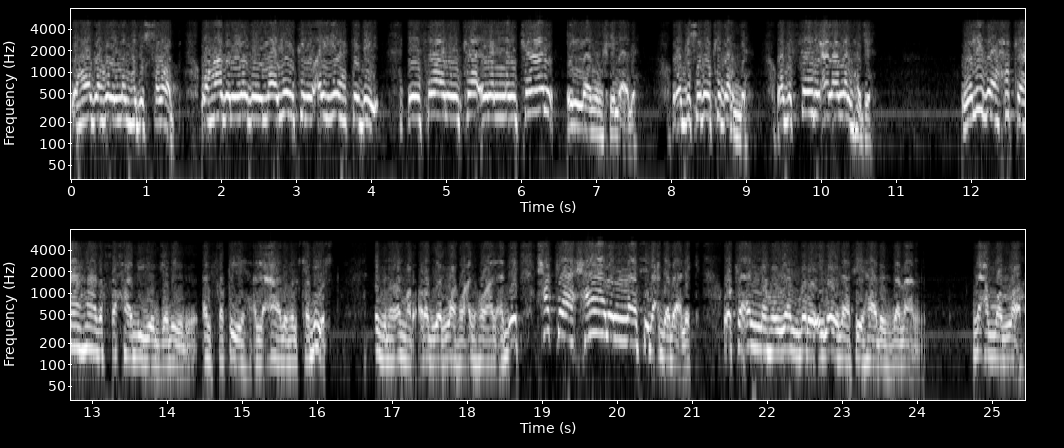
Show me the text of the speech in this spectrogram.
وهذا هو المنهج الصواب. وهذا الذي لا يمكن أن يهتدي إنسان كائنا من كان إلا من خلاله وبسلوك دربه وبالسير على منهجه ولذا حكى هذا الصحابي الجليل الفقيه العالم الكبير ابن عمر رضي الله عنه وعن أبيه حكى حال الناس بعد ذلك وكأنه ينظر إلينا في هذا الزمان. نعم والله.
